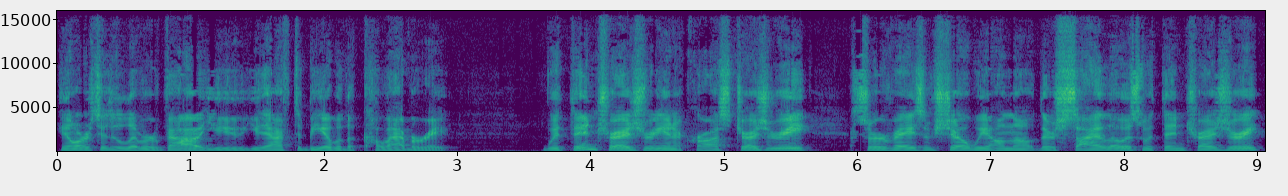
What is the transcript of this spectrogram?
in order to deliver value, you have to be able to collaborate within Treasury and across Treasury. Surveys have shown we all know there's silos within Treasury,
